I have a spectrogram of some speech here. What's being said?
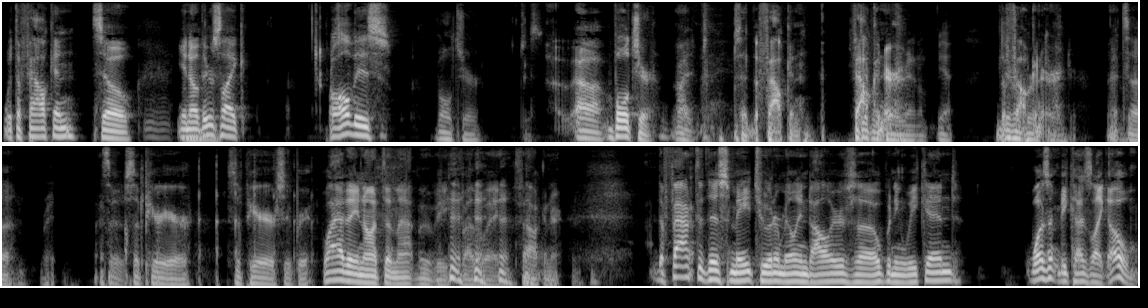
with the Falcon. So you know, there's like all this Vulture. Just uh, Vulture. I said the Falcon, Falconer. Yeah. The Different Falconer. That's a Right. that's a superior superior superior. Why have they not done that movie? By the way, Falconer. The fact that this made two hundred million dollars uh, opening weekend wasn't because like oh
